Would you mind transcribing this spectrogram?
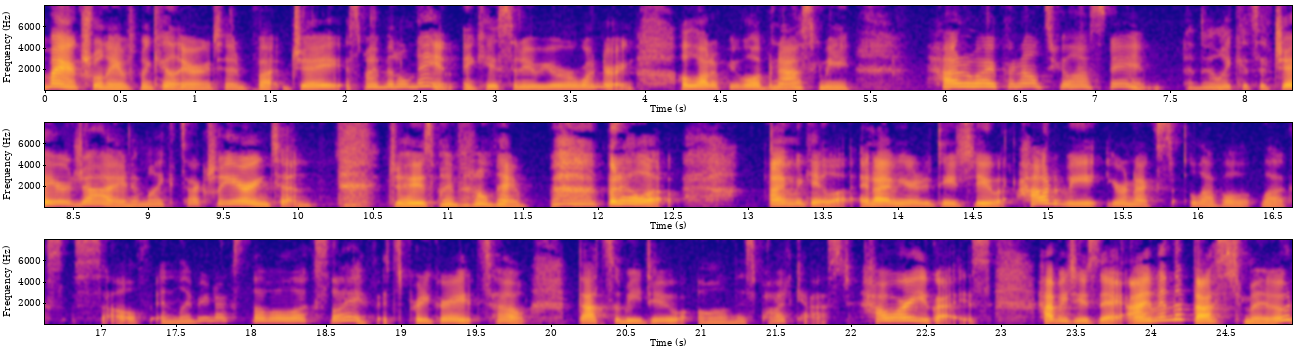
My actual name is Mikayla Arrington, but J is my middle name, in case any of you are wondering. A lot of people have been asking me, how do I pronounce your last name? And they're like, is it J or Jai? And I'm like, it's actually Arrington. J is my middle name. But hello. I'm Mikayla, and I'm here to teach you how to be your next level Lux self and live your next level Lux life. It's pretty great. So, that's what we do on this podcast. How are you guys? Happy Tuesday. I'm in the best mood.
